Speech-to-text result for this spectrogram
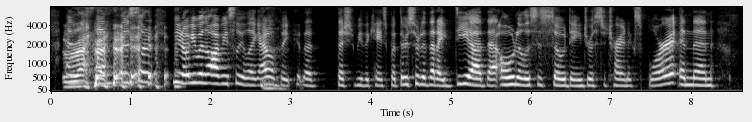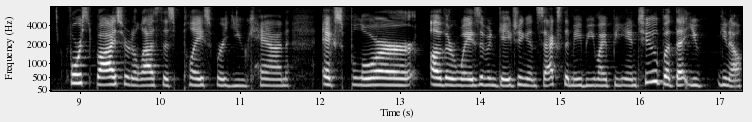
and, right, and sort of, you know even though obviously like i don't think that that should be the case but there's sort of that idea that oh no this is so dangerous to try and explore it and then forced bi sort of allows this place where you can explore other ways of engaging in sex that maybe you might be into, but that you, you know,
